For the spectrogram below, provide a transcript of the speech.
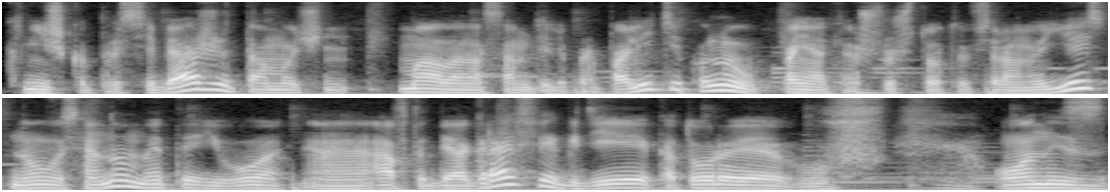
книжка про себя же. Там очень мало, на самом деле, про политику. Ну, понятно, что что-то все равно есть, но в основном это его э, автобиография, где, которая... Уф, он из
